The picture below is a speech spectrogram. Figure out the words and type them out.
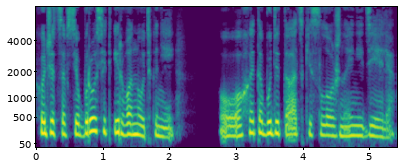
Хочется все бросить и рвануть к ней. Ох, это будет адски сложная неделя.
